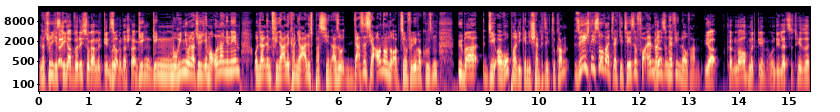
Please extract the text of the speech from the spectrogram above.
Natürlich ist gegen, da würde ich sogar mitgehen, würde so, ich unterschreiben. Gegen, gegen Mourinho natürlich immer unangenehm und dann im Finale kann ja alles passieren. Also das ist ja auch noch eine Option für Leverkusen, über die Europa League in die Champions League zu kommen. Sehe ich nicht so weit weg, die These, vor allem weil ja. die so einen heftigen Lauf haben. Ja, könnten wir auch mitgehen. Und die letzte These,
